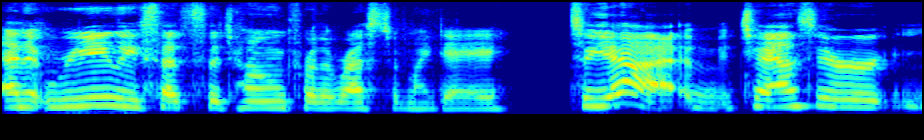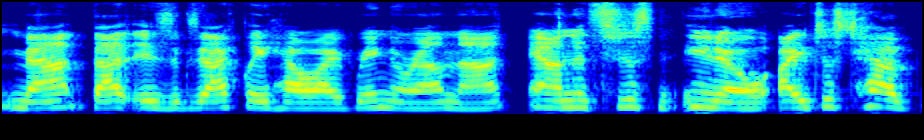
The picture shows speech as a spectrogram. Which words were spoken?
And it really sets the tone for the rest of my day. So yeah, to answer Mat, that is exactly how I ring around that. And it's just, you know, I just have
